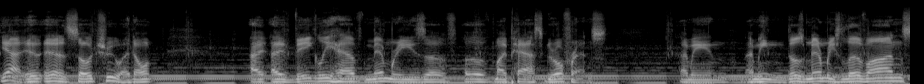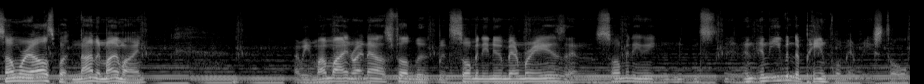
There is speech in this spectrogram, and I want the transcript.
yeah, it, it is so true. I don't. I, I vaguely have memories of, of my past girlfriends. I mean, I mean, those memories live on somewhere else, but not in my mind. I mean, my mind right now is filled with, with so many new memories and so many, and, and even the painful memories still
